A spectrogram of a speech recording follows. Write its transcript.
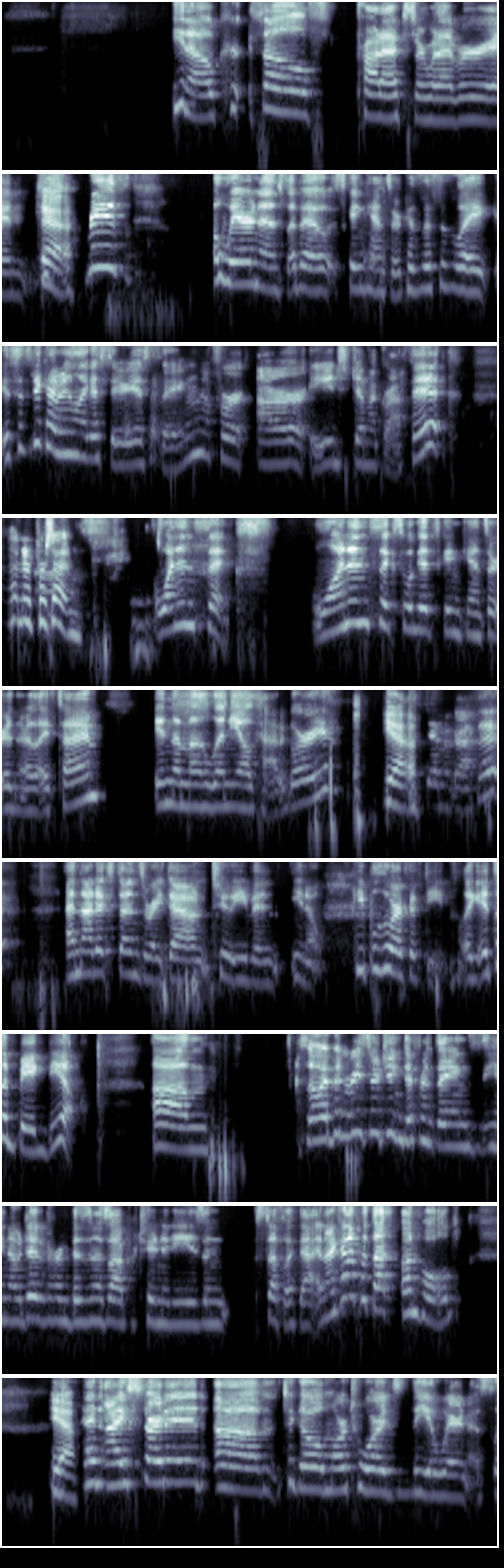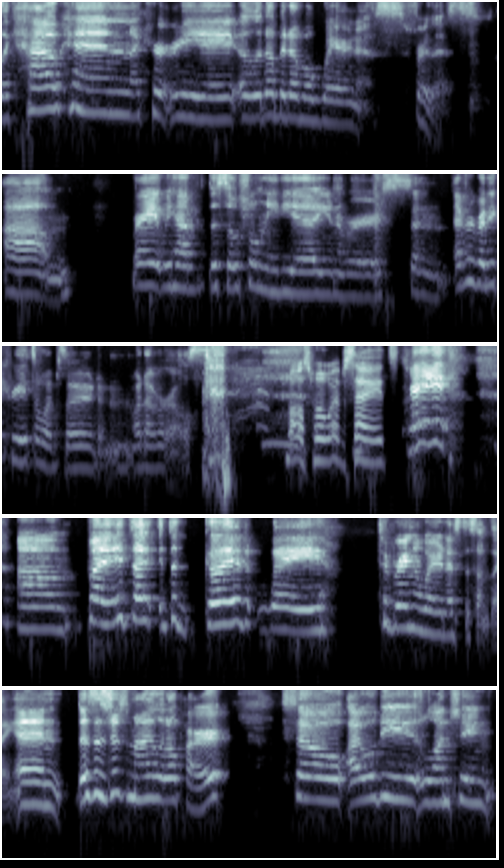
you know, sell products or whatever and just Yeah. raise awareness about skin cancer because this is like this is becoming like a serious thing for our age demographic. 100%. One in six, one in six will get skin cancer in their lifetime in the millennial category Yeah. demographic. And that extends right down to even, you know, people who are 15. Like it's a big deal. Um, so I've been researching different things, you know, different business opportunities and stuff like that. And I kind of put that on hold Yeah. and i started um, to go more towards the awareness like how can i create a little bit of awareness for this um, right we have the social media universe and everybody creates a website and whatever else Multiple websites. right um, but it's a it's a good way to bring awareness to something and this is just my little part so i will be launching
